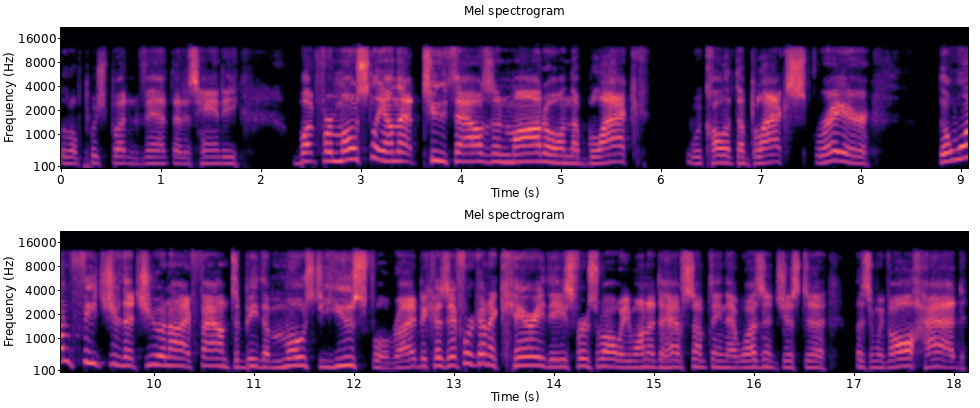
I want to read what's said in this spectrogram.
little push button vent that is handy. But for mostly on that 2000 model and the black, we call it the black sprayer, the one feature that you and I found to be the most useful, right? Because if we're going to carry these, first of all, we wanted to have something that wasn't just a listen, we've all had,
